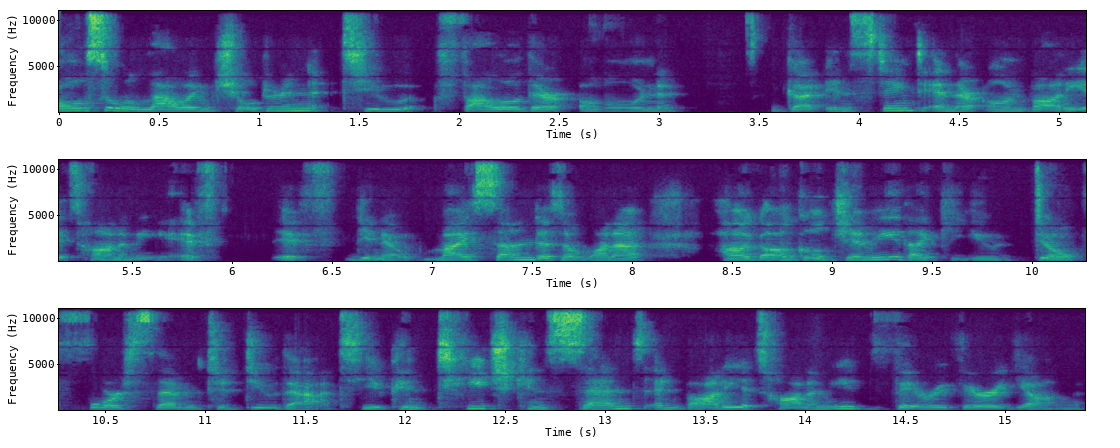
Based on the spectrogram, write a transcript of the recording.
also allowing children to follow their own gut instinct and their own body autonomy. If if you know my son doesn't want to hug uncle jimmy like you don't force them to do that you can teach consent and body autonomy very very young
